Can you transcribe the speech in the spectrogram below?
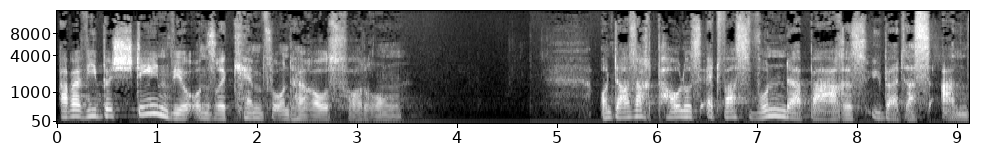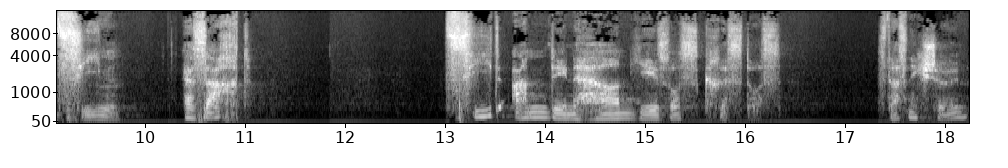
Aber wie bestehen wir unsere Kämpfe und Herausforderungen? Und da sagt Paulus etwas Wunderbares über das Anziehen. Er sagt, zieht an den Herrn Jesus Christus. Ist das nicht schön?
